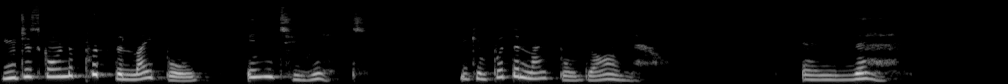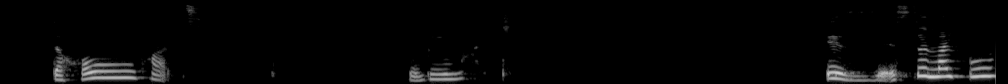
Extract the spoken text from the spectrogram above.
you're just going to put the light bulb into it. You can put the light bulb on now and then the whole parts will be light. Is this the light bulb?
